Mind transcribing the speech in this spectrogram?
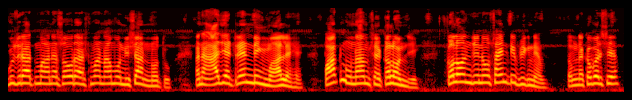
ગુજરાતમાં અને સૌરાષ્ટ્રમાં નામો નિશાન નહોતું. અને આજે ટ્રેન્ડિંગમાં હાલે છે. પાકનું નામ છે કલોનજી. કલોનજીનું સાયન્ટિફિક નેમ તમને ખબર છે?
